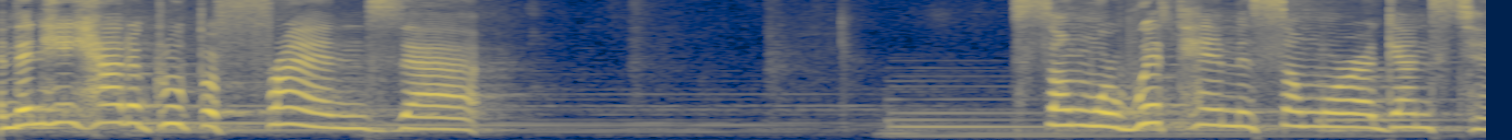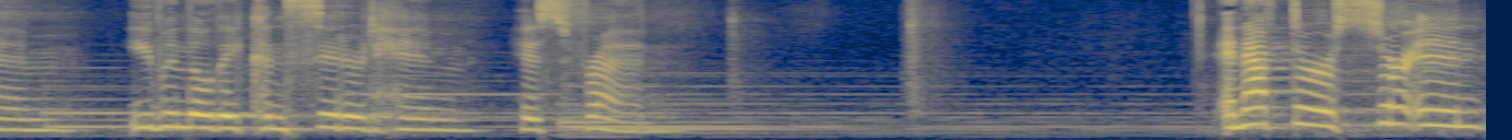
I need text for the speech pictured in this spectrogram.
And then he had a group of friends that some were with him and some were against him, even though they considered him his friend. And after a certain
